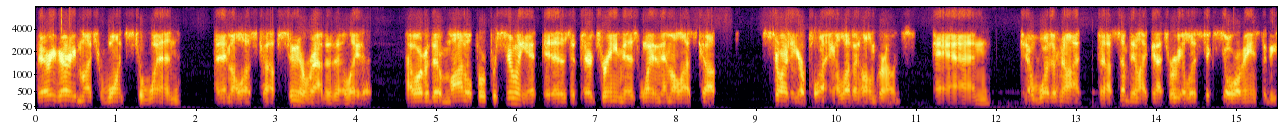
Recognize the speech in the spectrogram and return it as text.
very, very much wants to win an MLS Cup sooner rather than later. However, their model for pursuing it is that their dream is win an MLS Cup starting or playing 11 homegrowns. And, you know, whether or not uh, something like that's realistic still remains to be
